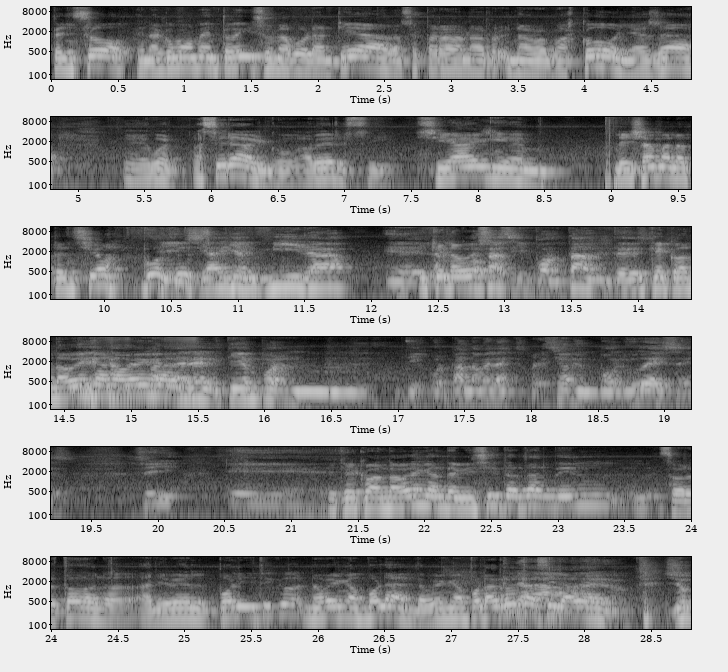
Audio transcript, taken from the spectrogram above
pensó, en algún momento hizo una volanteada, se pararon a, en Vascoña allá. eh, bueno, hacer algo, a ver si, si alguien le llama la atención. vos Sí, decís, si alguien mira eh, Y que las no ve- cosas importantes y que cuando venga no venga- perder el tiempo en, disculpándome la expresión, en boludeces, ¿sí? Eh, Y que cuando vengan de visita a Tandil, sobre todo a nivel político, no vengan volando, vengan por la ruta si la ven. Yo,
